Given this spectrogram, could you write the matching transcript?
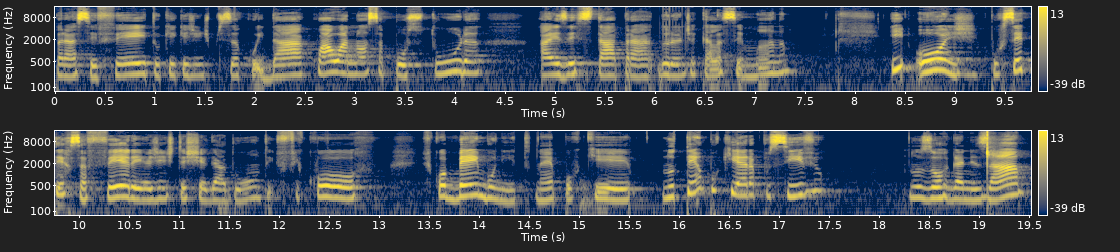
para ser feito, o que, que a gente precisa cuidar, qual a nossa postura a exercitar para durante aquela semana. E hoje, por ser terça-feira e a gente ter chegado ontem, ficou ficou bem bonito, né? Porque no tempo que era possível nos organizar,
